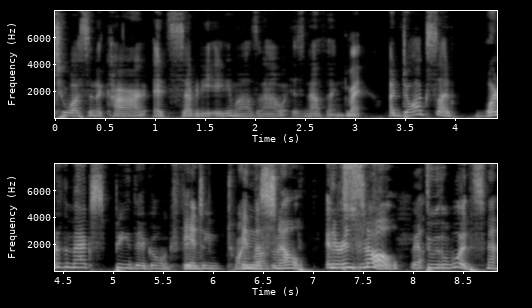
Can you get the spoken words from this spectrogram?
to us in a car at 70, 80 miles an hour is nothing. Right. A dog sled, what are the max speed they're going? 15, 20 in the miles an hour? snow. In They're the in snow. Yeah. through the woods. Yeah.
